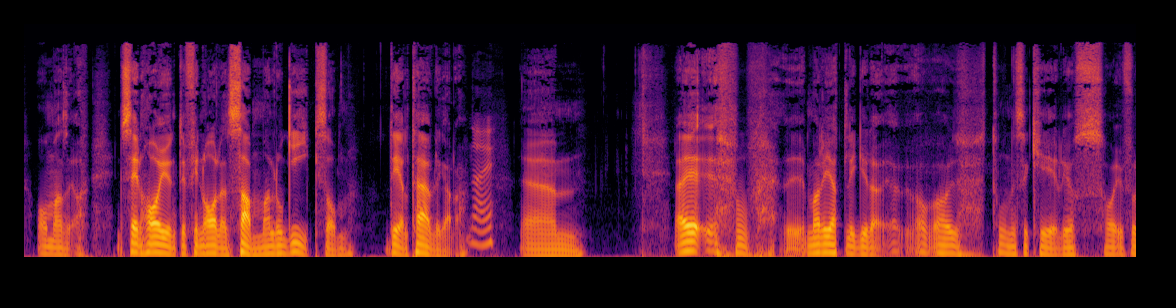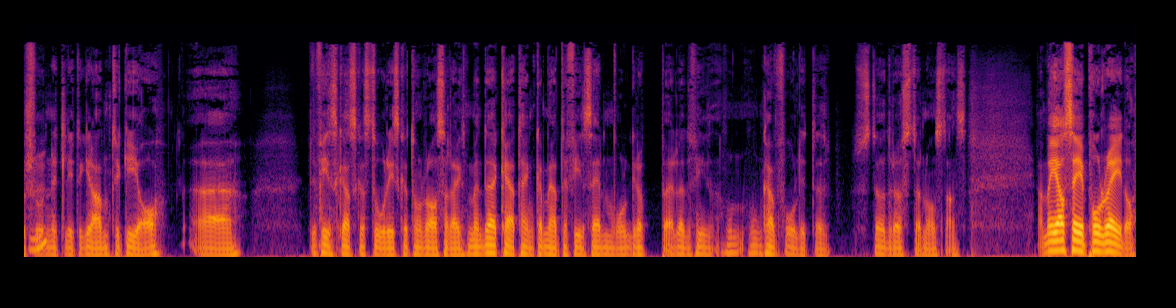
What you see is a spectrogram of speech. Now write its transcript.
om man. Sen har ju inte finalen samma logik som deltävlingarna nej. Ehm, Nej, oh, Mariette ligger där. Tone Sekelius har ju försvunnit lite grann tycker jag. Eh, det finns ganska stor risk att hon rasar längs men där kan jag tänka mig att det finns en målgrupp eller det finns, hon, hon kan få lite stödröster någonstans. Ja, men jag säger Paul Ray då.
